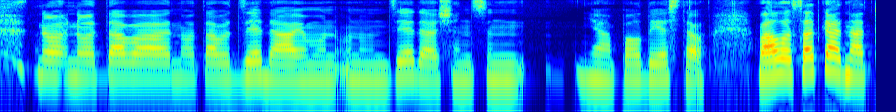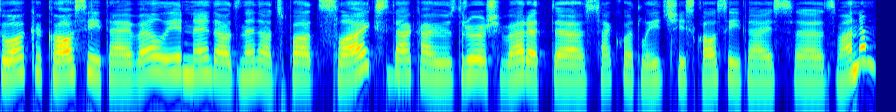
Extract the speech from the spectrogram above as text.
no, no, tava, no tava dziedājuma un, un, un dziedāšanas. Un Jā, paldies tev. Vēlos atgādināt to, ka klausītāji vēl ir nedaudz, nedaudz palicis laiks, tā kā jūs droši varat uh, sekot līdz šīs klausītājas uh, zvanam.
